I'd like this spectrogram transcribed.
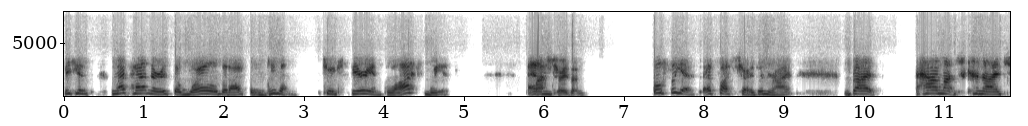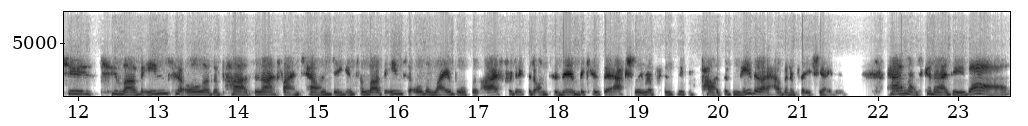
because my partner is the world that I've been given to experience life with. And slash chosen. Also, yes, a slash chosen, right? But how much can I choose to love into all of the parts that I find challenging and to love into all the labels that I've projected onto them because they're actually representative of parts of me that I haven't appreciated? How much can I do that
